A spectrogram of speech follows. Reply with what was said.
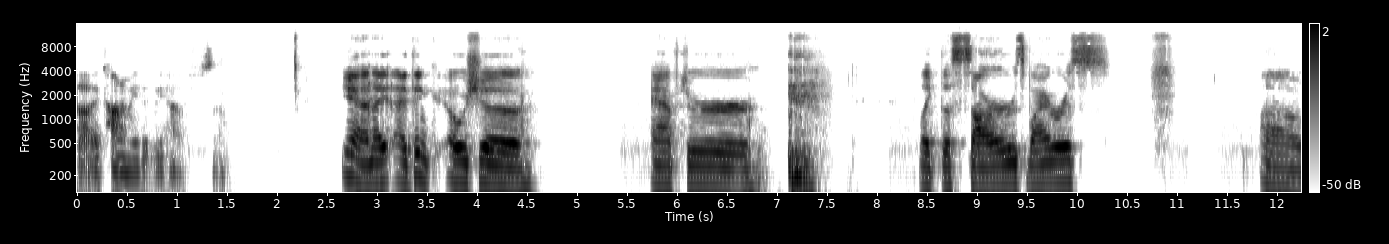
uh, economy that we have. So, yeah, and I, I think OSHA, after like the SARS virus, uh,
